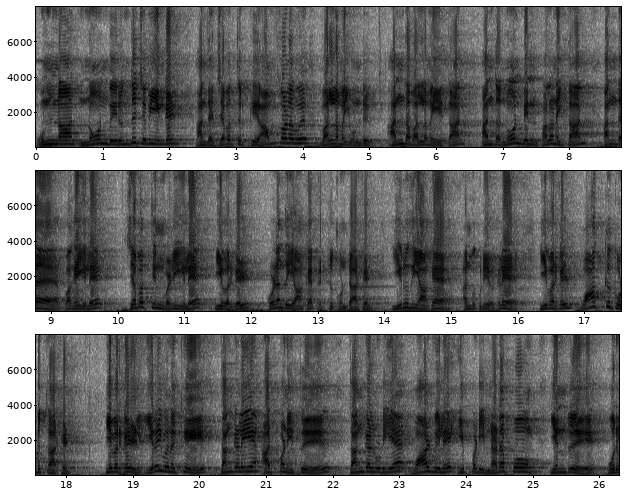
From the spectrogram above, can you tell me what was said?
உண்ணான் நோன்பு இருந்து ஜெபியுங்கள் அந்த ஜெபத்திற்கு அவ்வளவு வல்லமை உண்டு. அந்த வல்லமையை தான் அந்த நோன்பின் பலனைத்தான் அந்த வகையிலே ஜெபத்தின் வழியிலே இவர்கள் குழந்தையாக பெற்றுக்கொண்டார்கள். இறுதியாக அன்புக்குரியவர்களே இவர்கள் வாக்கு கொடுத்தார்கள். இவர்கள் இறைவனுக்கு தங்களையே அர்ப்பணித்து தங்களுடைய வாழ்விலே இப்படி நடப்போம் என்று ஒரு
